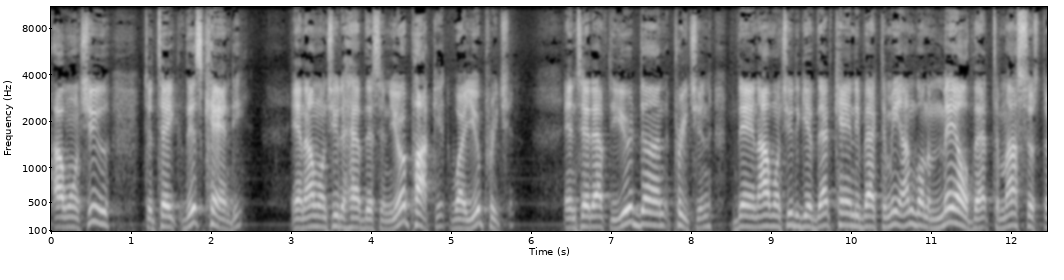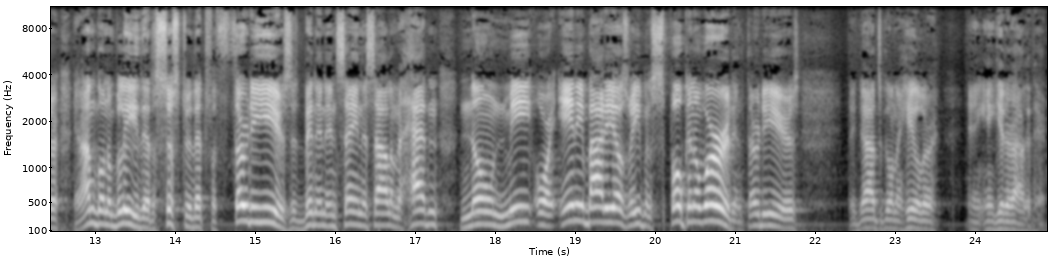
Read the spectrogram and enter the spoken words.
I want you to take this candy and I want you to have this in your pocket while you're preaching. And said, after you're done preaching, then I want you to give that candy back to me. I'm going to mail that to my sister, and I'm going to believe that a sister that for 30 years has been in insane asylum and hadn't known me or anybody else or even spoken a word in 30 years, that God's going to heal her and, and get her out of there.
